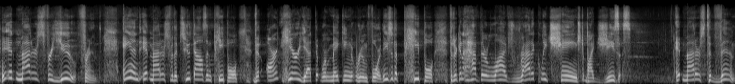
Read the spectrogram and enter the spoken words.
It matters for you, friend. And it matters for the 2,000 people that aren't here yet that we're making room for. These are the people that are going to have their lives radically changed by Jesus. It matters to them.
